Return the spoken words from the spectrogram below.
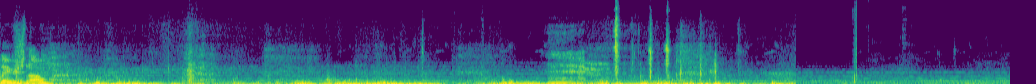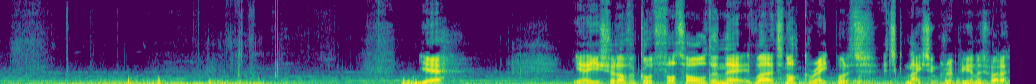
Loose now. Yeah. Yeah, you should have a good foothold in there. Well, it's not great, but it's it's nice and grippy in this weather.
